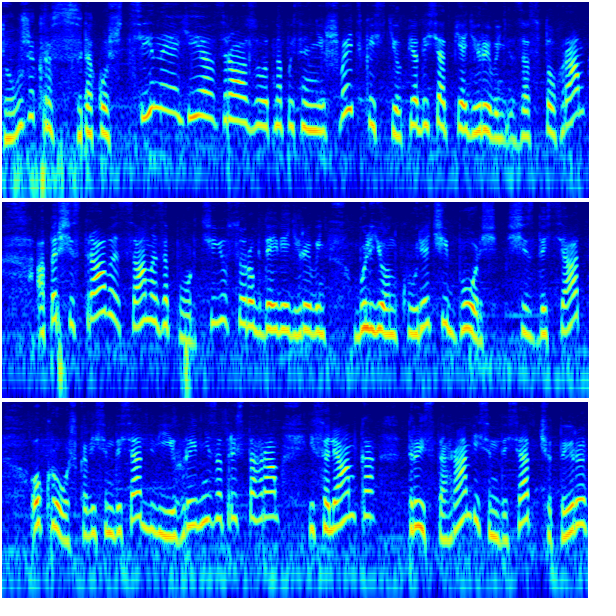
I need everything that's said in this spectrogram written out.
Дуже красиво. Також ціни є зразу. От написані шведський стіл 55 гривень за 100 грам, а перші страви саме за порцію 49 гривень, бульйон курячий, борщ 60, окрошка 82 гривні за 300 грам і солянка 300 грам 84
